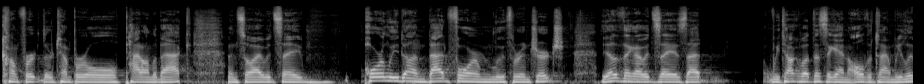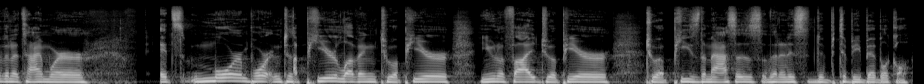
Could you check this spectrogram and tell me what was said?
comfort, their temporal pat on the back. And so I would say, poorly done, bad form, Lutheran Church. The other thing I would say is that we talk about this again all the time. We live in a time where it's more important to appear loving, to appear unified, to appear to appease the masses than it is to, to be biblical.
